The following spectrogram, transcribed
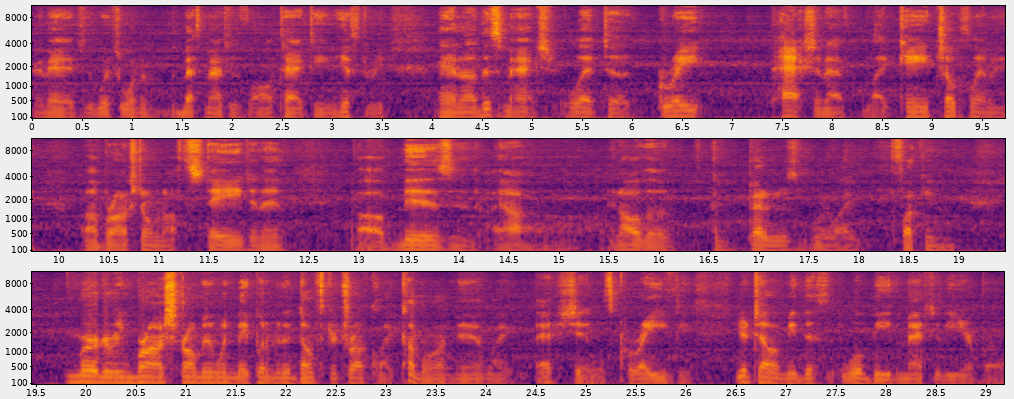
and Edge, which one of the best matches of all tag team history, and uh, this match led to great passion at like Kane choke slamming uh, Braun Strowman off the stage, and then uh, Miz and uh, and all the competitors were like fucking murdering Braun Strowman when they put him in a dumpster truck. Like, come on, man! Like that shit was crazy. You're telling me this will be the match of the year, bro?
